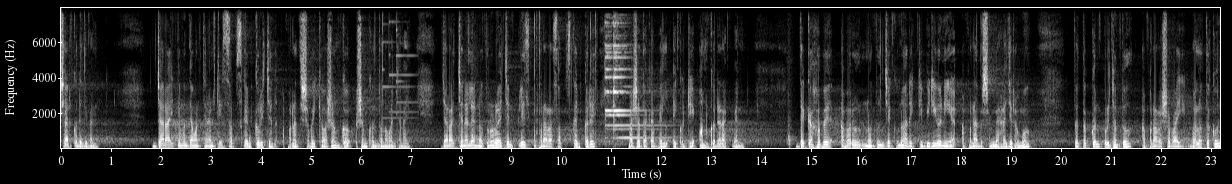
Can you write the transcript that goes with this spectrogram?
শেয়ার করে দিবেন। যারা ইতিমধ্যে আমার চ্যানেলটি সাবস্ক্রাইব করেছেন, আপনাদের সবাইকে অসংখ্য অসংখ্য ধন্যবাদ জানাই। যারা চ্যানেলে নতুন রয়েছেন, প্লিজ আপনারা সাবস্ক্রাইব করে পাশে থাকা বেল আইকনটি অন করে রাখবেন। দেখা হবে আবারও নতুন যে কোনো আরেকটি ভিডিও নিয়ে আপনাদের সামনে হাজির হব। ততক্ষণ পর্যন্ত আপনারা সবাই ভালো থাকুন,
